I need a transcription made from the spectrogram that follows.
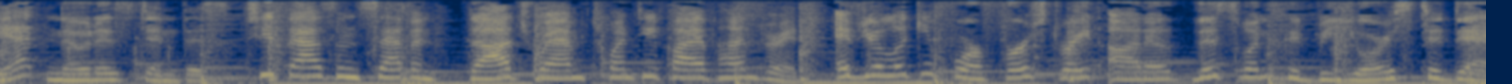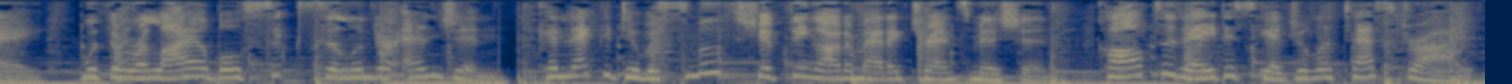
Get noticed in this 2007 Dodge Ram 2500. If you're looking for a first-rate auto, this one could be yours today. With a reliable six-cylinder engine connected to a smooth shifting automatic transmission. Call today to schedule a test drive.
